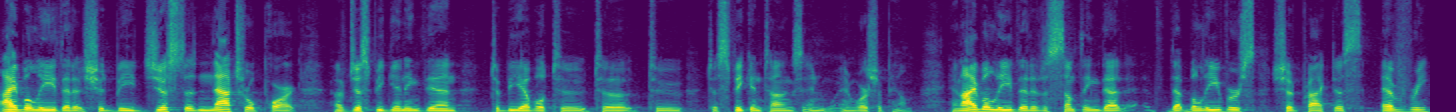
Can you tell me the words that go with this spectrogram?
I believe that it should be just a natural part of just beginning then to be able to, to, to, to speak in tongues and, and worship Him. And I believe that it is something that, that believers should practice every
